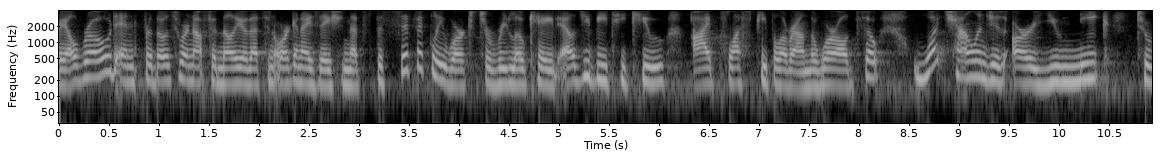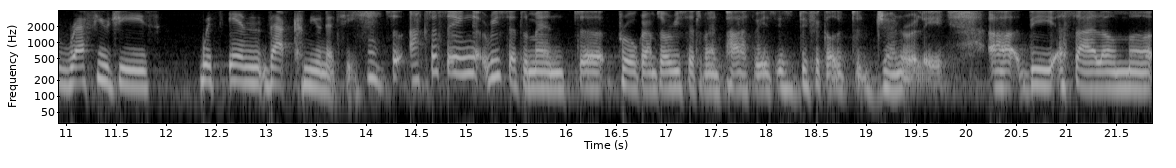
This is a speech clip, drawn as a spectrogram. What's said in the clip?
Railroad, and for those who are not familiar, that's an organization that specifically works to relocate relocate LGBTQI plus people around the world. So what challenges are unique to refugees within that community? So accessing resettlement uh, programs or resettlement pathways is difficult generally. Uh, the asylum uh,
